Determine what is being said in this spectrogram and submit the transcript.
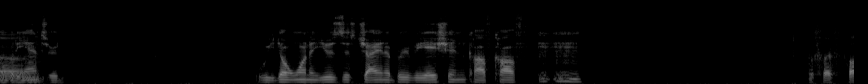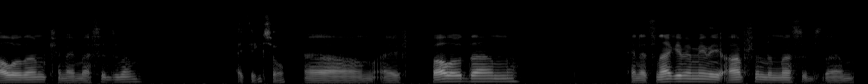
nobody Um, answered. We don't want to use this giant abbreviation. Cough, cough. If I follow them, can I message them? I think so. Um, I followed them, and it's not giving me the option to message them.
